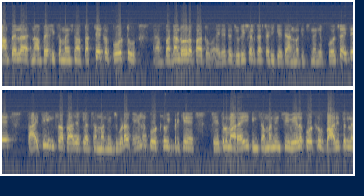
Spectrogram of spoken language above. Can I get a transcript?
నాంపల్లి నాంపల్లికి సంబంధించిన ప్రత్యేక కోర్టు పద్నాలుగు రోజుల పాటు ఏదైతే జ్యుడిషియల్ కస్టడీకి అయితే అనుమతించిందని చెప్పుకోవచ్చు. అయితే సాహితీ ఇన్ఫ్రా ప్రాజెక్టులకు సంబంధించి కూడా వేల కోట్లు ఇప్పటికే చేతులు మారాయి. దీనికి సంబంధించి వేల కోట్లు బాధితుల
